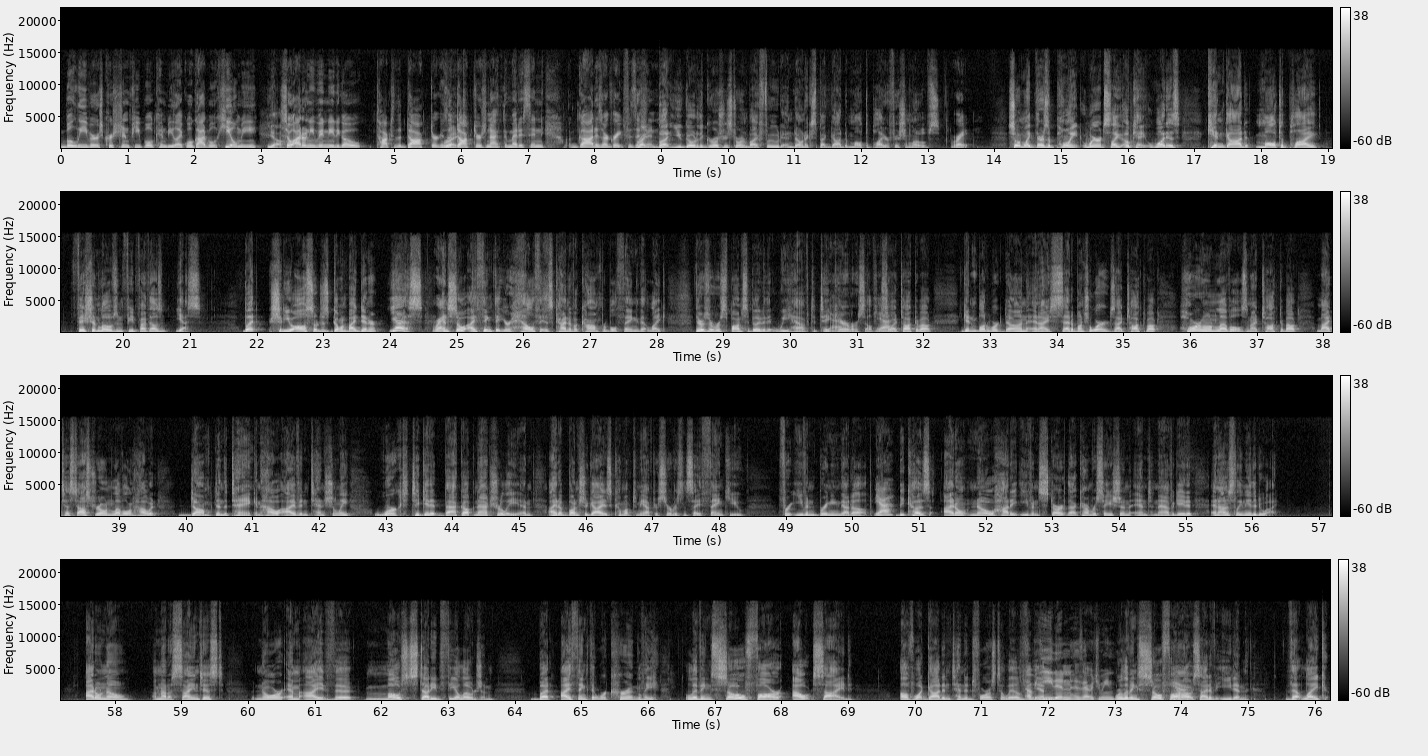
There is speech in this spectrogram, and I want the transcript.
believers, Christian people, can be like, well, God will heal me. Yeah. So I don't even need to go talk to the doctor because the doctor's not the medicine. God is our great physician. Right. But you go to the grocery store and buy food and don't expect God to multiply your fish and loaves. right. So I'm like, there's a point where it's like, okay, what is, can God multiply fish and loaves and feed 5,000? Yes. But should you also just go and buy dinner? Yes. Right. And so I think that your health is kind of a comparable thing that, like, there's a responsibility that we have to take Yeah. care of ourselves. And so I talked about getting blood work done and I said a bunch of words. I talked about hormone levels and I talked about my testosterone level and how it dumped in the tank and how I've intentionally worked to get it back up naturally. And I had a bunch of guys come up to me after service and say, thank you for even bringing that up. Yeah. Because I don't know how to even start that conversation and to navigate it. And honestly, neither do I. I don't know. I'm not a scientist, nor am I the most studied theologian, but I think that we're currently living so far outside of what God intended for us to live Of in. Eden, is that what you mean? We're living so far Yeah. outside of Eden that like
